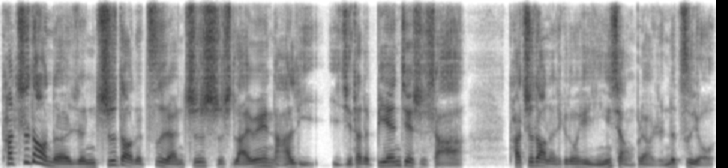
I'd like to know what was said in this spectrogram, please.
他知道呢，人知道的自然知识是来源于哪里，以及它的边界是啥。他知道呢，这个东西影响不了人的自由。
